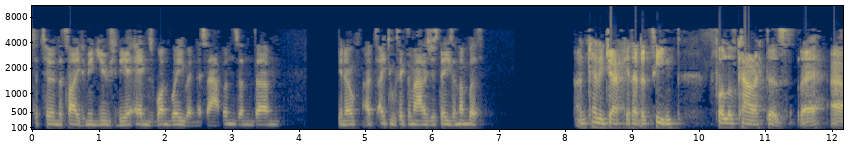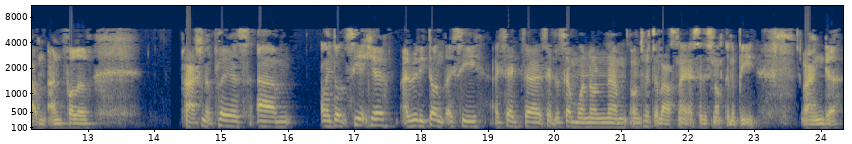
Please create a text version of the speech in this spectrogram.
to turn the tide. I mean, usually it ends one way when this happens. And, um, you know, I, I do think the manager's days are numbered. And Kenny Jackett had a team full of characters there, um, and full of passionate players. Um, and I don't see it here. I really don't. I see. I said uh, said to someone on um, on Twitter last night. I said it's not going to be anger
